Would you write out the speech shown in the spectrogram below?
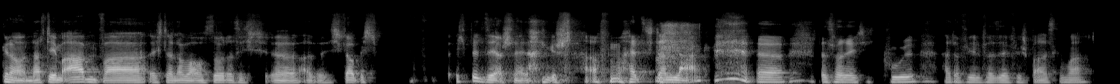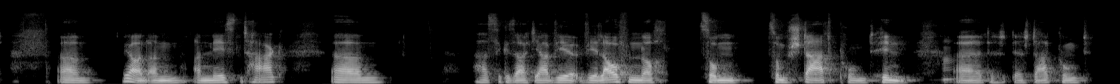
genau, nach dem Abend war ich dann aber auch so, dass ich, äh, also ich glaube, ich, ich bin sehr schnell eingeschlafen, als ich dann lag. äh, das war richtig cool, hat auf jeden Fall sehr viel Spaß gemacht. Ähm, ja, und am, am nächsten Tag ähm, hast du gesagt, ja, wir, wir laufen noch zum, zum Startpunkt hin. Mhm. Äh, der, der Startpunkt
